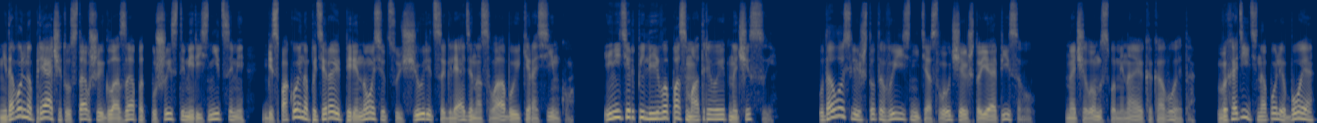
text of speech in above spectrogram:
Недовольно прячет уставшие глаза под пушистыми ресницами, беспокойно потирает переносицу, щурится, глядя на слабую керосинку. И нетерпеливо посматривает на часы. Удалось ли что-то выяснить о случаях, что я описывал? Начал он, вспоминая, каково это. Выходить на поле боя,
